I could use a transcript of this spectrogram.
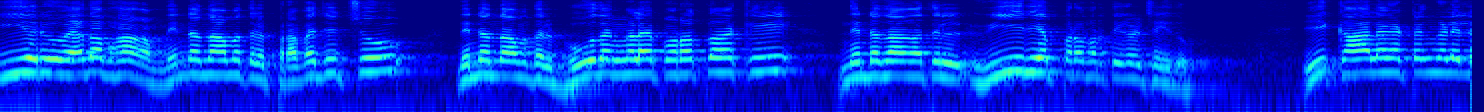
ഈ ഒരു വേദഭാഗം നിന്റെ നാമത്തിൽ പ്രവചിച്ചു നിന്റെ നാമത്തിൽ ഭൂതങ്ങളെ പുറത്താക്കി നിന്റെ നാമത്തിൽ വീര്യപ്രവർത്തികൾ ചെയ്തു. ഈ കാലഘട്ടങ്ങളിൽ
